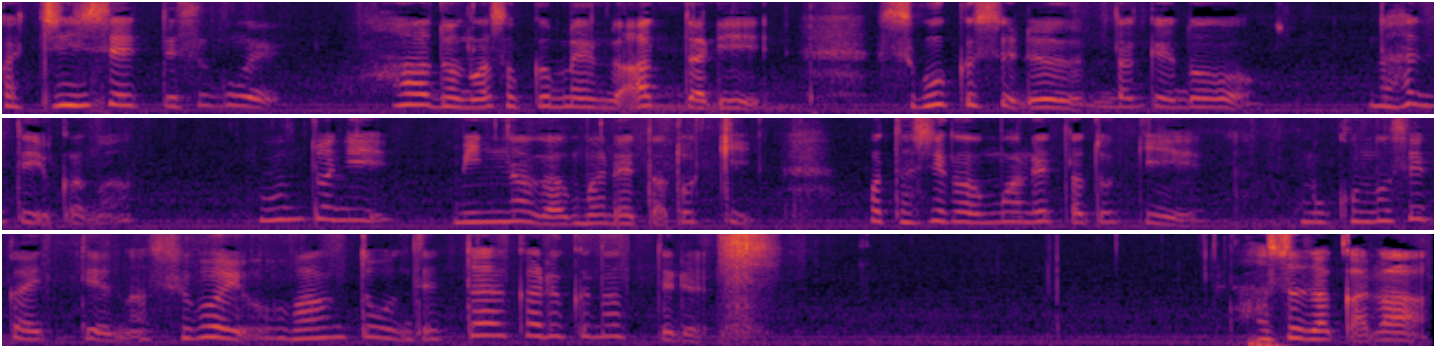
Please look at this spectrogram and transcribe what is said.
か人生ってすごいハードな側面があったりすごくするんだけど何て言うかな本当にみんなが生まれた時私が生まれた時もうこの世界っていうのはすごいワントーン絶対明るくなってるはずだから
